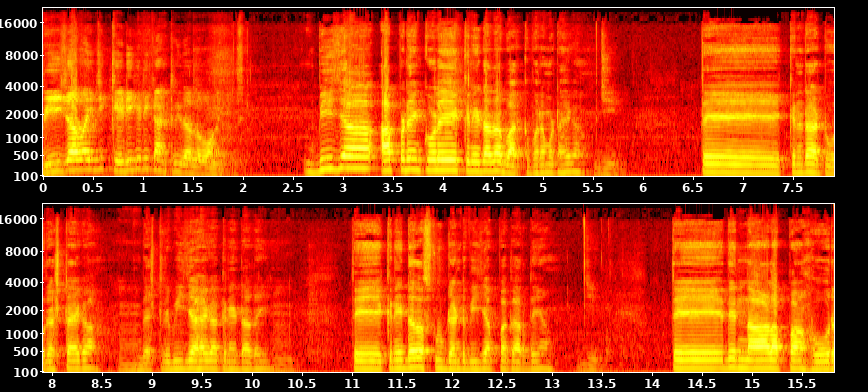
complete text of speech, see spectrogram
ਵੀਜ਼ਾ ਬਾਈ ਜੀ ਕਿਹੜੀ ਕਿਹੜੀ ਕੰਟਰੀ ਦਾ ਲਵਾਉਣੇ ਤੁਸੀਂ? ਵੀਜ਼ਾ ਆਪਣੇ ਕੋਲੇ ਕੈਨੇਡਾ ਦਾ ਵਰਕ ਪਰਮਿਟ ਹੈਗਾ। ਜੀ। ਤੇ ਕੈਨੇਡਾ ਟੂਰਿਸਟ ਹੈਗਾ। ਵਿਜ਼ਟਰ ਵੀਜ਼ਾ ਹੈਗਾ ਕੈਨੇਡਾ ਦਾ ਹੂੰ, ਤੇ ਕੈਨੇਡਾ ਦਾ ਸਟੂਡੈਂਟ ਵੀਜ਼ਾ ਆਪਾਂ ਕਰਦੇ ਹਾਂ। ਜੀ। ਤੇ ਇਹਦੇ ਨਾਲ ਆਪਾਂ ਹੋਰ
